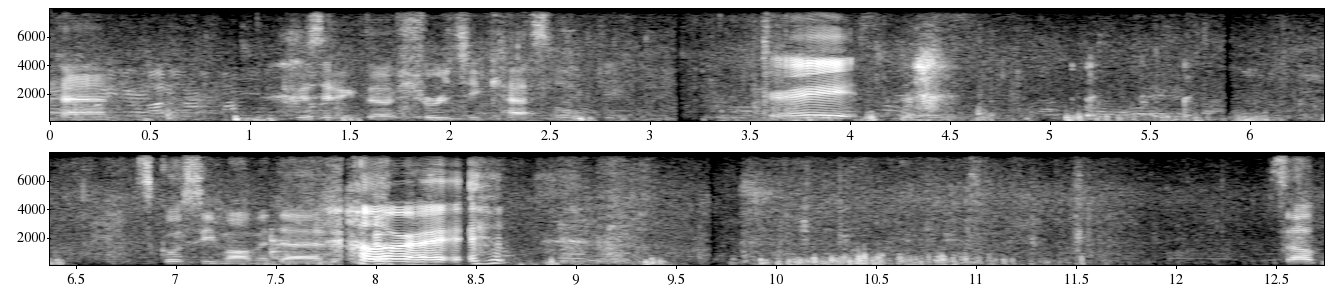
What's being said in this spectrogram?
Japan, visiting the Shurijo Castle. Great. Let's go see mom and dad. All right. What's up?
